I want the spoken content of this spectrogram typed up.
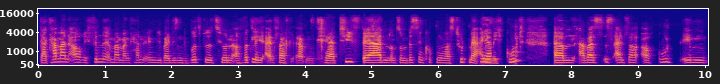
da kann man auch, ich finde immer, man kann irgendwie bei diesen Geburtspositionen auch wirklich einfach ähm, kreativ werden und so ein bisschen gucken, was tut mir eigentlich ja. gut. Ähm, aber es ist einfach auch gut, eben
